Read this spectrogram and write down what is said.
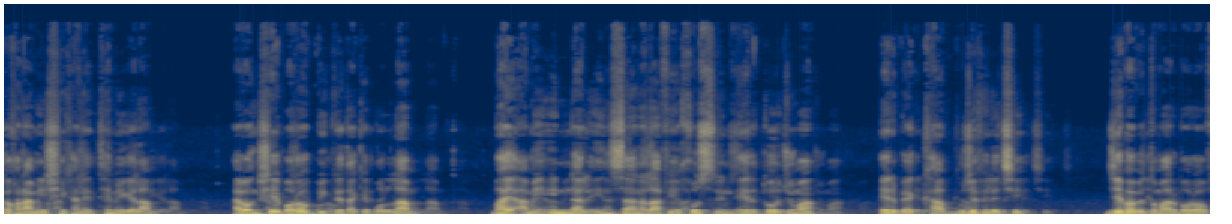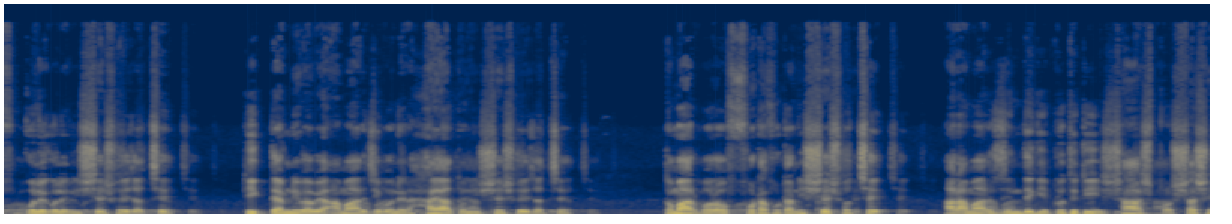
তখন আমি সেখানে থেমে গেলাম এবং সে বরফ বিক্রেতাকে বললাম ভাই, আমি ইন্নাল ইনসান লাফি হুসরিন এর তর্জুমা, এর ব্যাখ্যা বুঝে ফেলেছি। যেভাবে তোমার বরফ গলে গলে নিঃশেষ হয়ে যাচ্ছে, ঠিক তেমনিভাবে আমার জীবনের হায়াত নিঃশেষ হয়ে যাচ্ছে। তোমার বরফ ফোটা ফোটা নিঃশেষ হচ্ছে, আর আমার জিন্দেগি প্রতিটি শ্বাস প্রশ্বাসে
